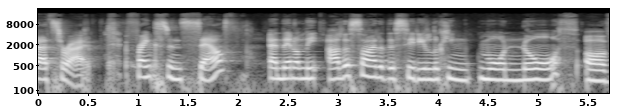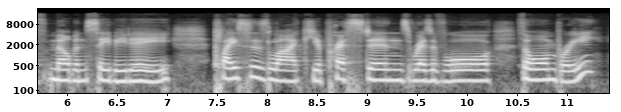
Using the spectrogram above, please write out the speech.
That's right. Frankston South. And then on the other side of the city, looking more north of Melbourne CBD, places like your Prestons, Reservoir, Thornbury,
